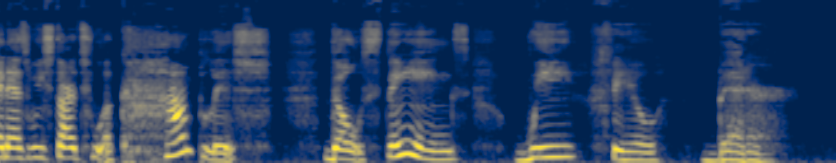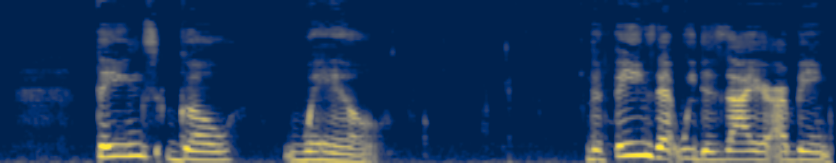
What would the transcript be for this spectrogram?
and as we start to accomplish those things, we feel better. Things go well. the things that we desire are being,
